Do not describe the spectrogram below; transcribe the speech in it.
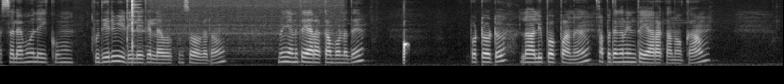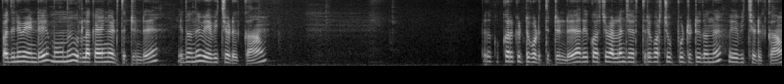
അസ്സലാമു അലൈക്കും. പുതിയൊരു വീഡിയോയിലേക്ക് എല്ലാവർക്കും സ്വാഗതം. ഇന്ന് ഞാൻ തയ്യാറാക്കാൻ പോണത് പൊട്ടോട്ടോ ലാലിപ്പോപ്പാണ് അപ്പോൾ ഇതെങ്ങനെ ഞാൻ തയ്യാറാക്കാൻ നോക്കാം. അപ്പം അതിന് വേണ്ടി മൂന്ന് ഉരുളക്കിഴങ്ങ് എടുത്തിട്ടുണ്ട്. ഇതൊന്ന് വേവിച്ചെടുക്കാം. ഇത് കുക്കർക്ക് ഇട്ട് കൊടുത്തിട്ടുണ്ട്. അതിൽ കുറച്ച് വെള്ളം ചേർത്തിട്ട് കുറച്ച് ഉപ്പിട്ടിട്ട് ഇതൊന്ന് വേവിച്ചെടുക്കാം.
